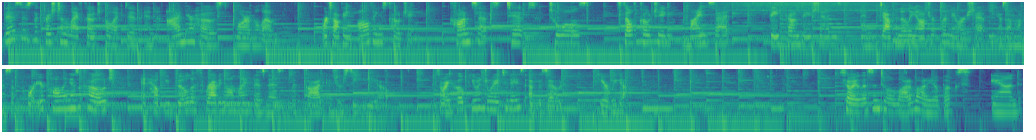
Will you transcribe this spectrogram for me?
This is the Christian Life Coach Collective, and I'm your host, Laura Malone. We're talking all things coaching concepts, tips, tools, self coaching, mindset, faith foundations, and definitely entrepreneurship because I want to support your calling as a coach and help you build a thriving online business with God as your CEO. So I hope you enjoyed today's episode. Here we go. So I listen to a lot of audiobooks and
